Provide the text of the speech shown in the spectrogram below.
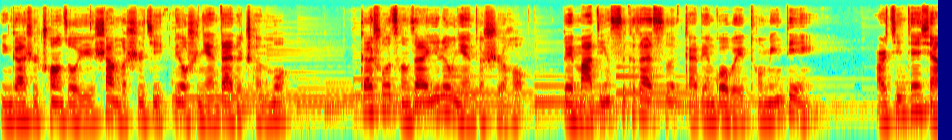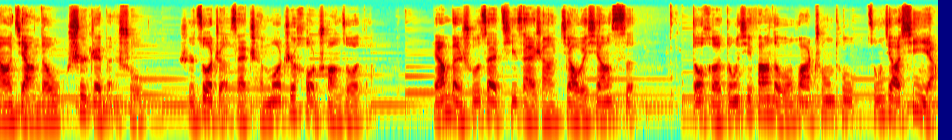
应该是创作于上个世纪六十年代的《沉默》。该书曾在一六年的时候被马丁斯科塞斯改编过为同名电影。而今天想要讲的《武士》这本书，是作者在《沉默》之后创作的。两本书在题材上较为相似，都和东西方的文化冲突、宗教信仰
